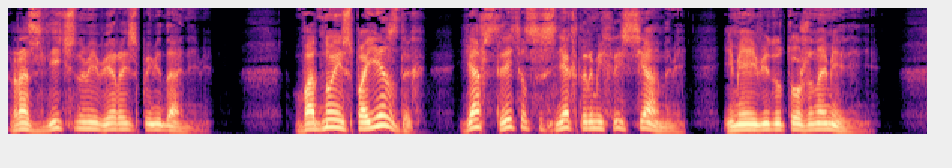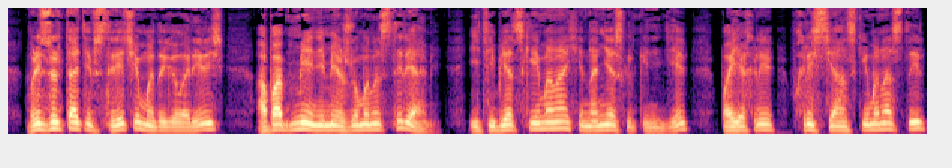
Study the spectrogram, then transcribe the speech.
различными вероисповеданиями. В одной из поездок я встретился с некоторыми христианами, имея в виду то же намерение. В результате встречи мы договорились об обмене между монастырями, и тибетские монахи на несколько недель поехали в христианский монастырь,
